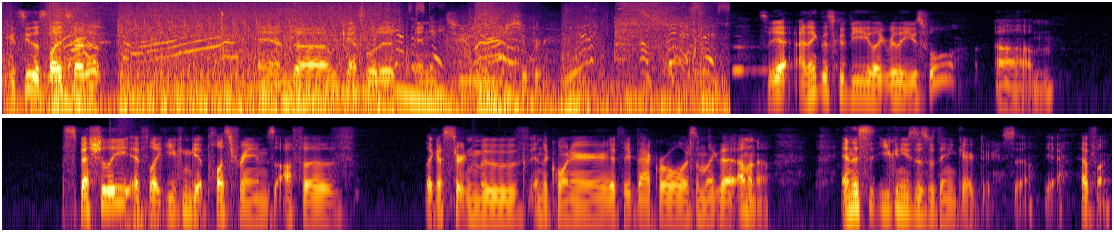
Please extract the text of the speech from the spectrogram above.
You can see the slide start up, and uh, we canceled it into super. So yeah, I think this could be like really useful, um, especially if like you can get plus frames off of like a certain move in the corner if they back roll or something like that. I don't know. And this you can use this with any character. So yeah, have fun.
